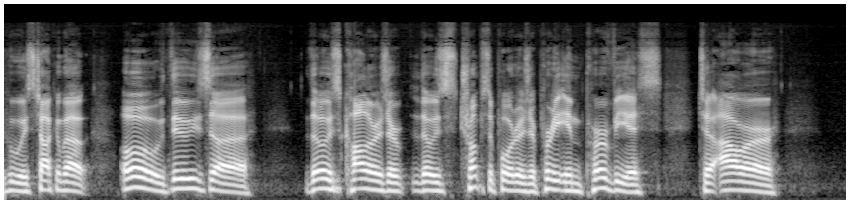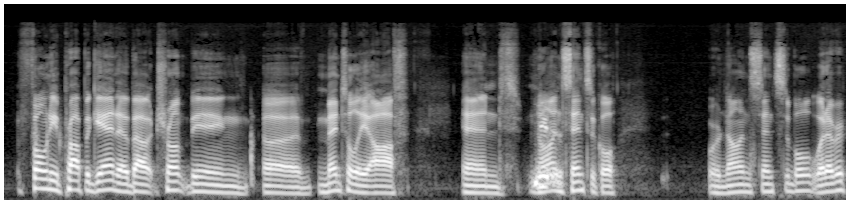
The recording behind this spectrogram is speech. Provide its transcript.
who was talking about, oh, those uh, those callers are those Trump supporters are pretty impervious to our phony propaganda about Trump being uh, mentally off and nonsensical or nonsensible, whatever.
